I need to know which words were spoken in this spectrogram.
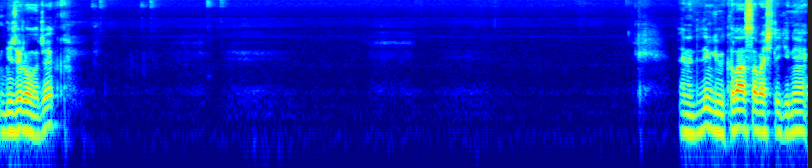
güzel olacak. Yani dediğim gibi Klan Savaş Ligi'ni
